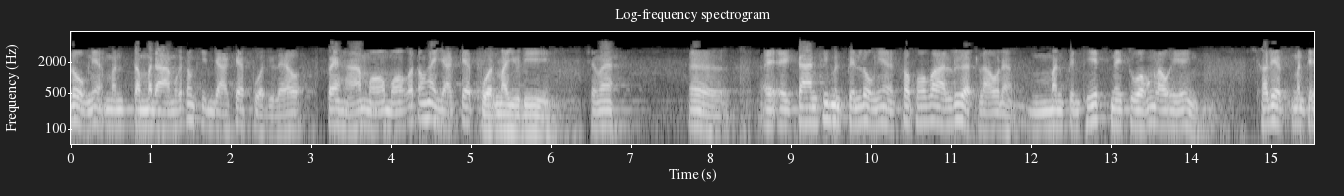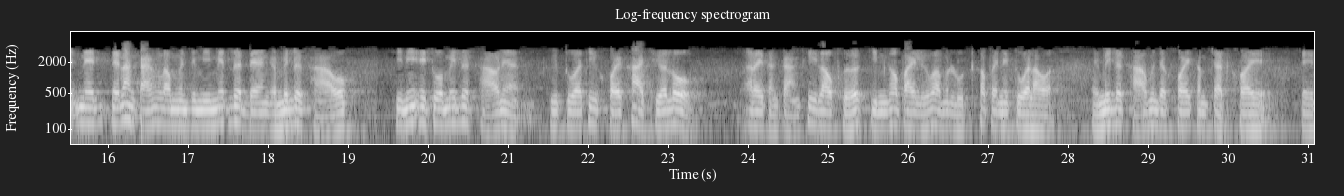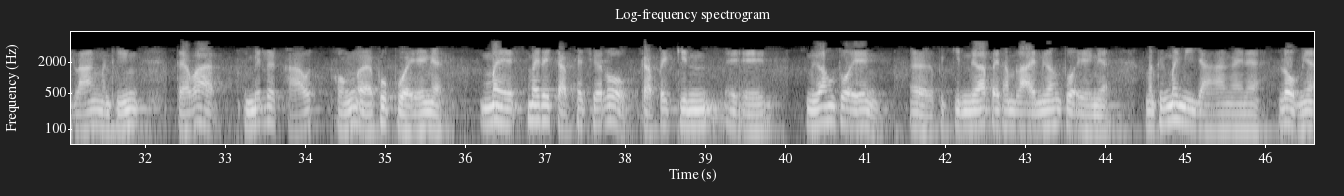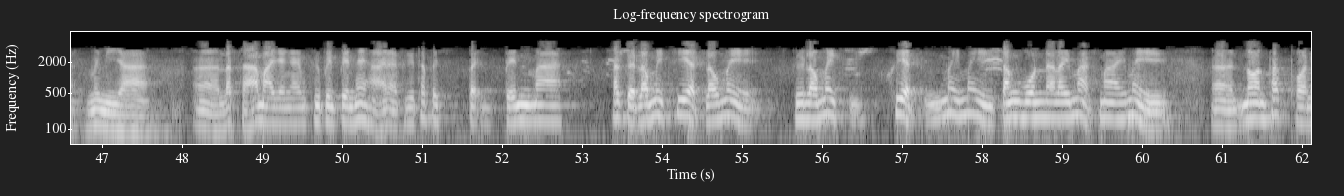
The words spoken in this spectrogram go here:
โรคเนี้ยมันธรรมดามันก็ต้องกินยาแก้ปวดอยู่แล้ว ไปหาหมอหมอก็ต้องให้ยาแก้ปวดมาอยู่ดี ใช่ไหมเออ ไอไอการที่มันเป็นโรคเนี้ยก็เพราะว่าเลือดเราเนี่ย มันเป็นพิษในตัวของเราเองเขาเรียกมันจะในในร่างกายของเรา มันจะมีเม็ดเลือดแดงกับเม็ดเลือดขาว ทีนี้ไอตัวเม็ดเลือดขาวเนี่ย คือตัวที่คอยฆ่าเชื้อโรคอะไรต่างๆ ที่เราเผลอกินเข้าไป หรือว่ามันหลุดเข้าไปในตัวเราอะไอเม็ดเลือดขาวมันจะคอยกำจัดคอยเอ่อล้างมันทิ้ง แต่ว่า เม็ดเลือดขาวของอผู้ป่วยเองเนี่ย ไม่ไม่ได้จับแค่เชื้อโรคกลับไปกินเอเอเนื้อของตัวเอง เออ ไปกินเนื้อไปทำลายเนื้อของตัวเองเนี่ย มันถึงไม่มียาไงเนี่ยโรคเนี้ยไม่มียาอ่ารักษามายังไงคือเป็นเป็นให้หายน่ะ คือถ้าไปไปเป็นมา ถ้าเกิดเราไม่เครียดเราไม่คือเราไม่เครียดไม่ไม่กังวลอะไรมากมายไม่ อนอนพักผ่อน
